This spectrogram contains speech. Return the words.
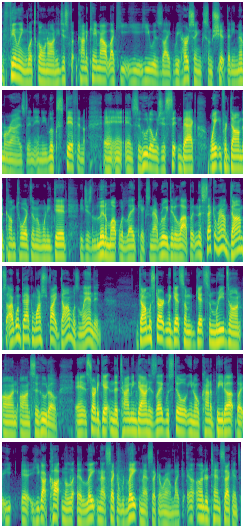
feeling what's going on. He just f- kind of came out like he, he he was like rehearsing some shit that he memorized, and, and he looked stiff. And and, and Cejudo was just sitting back, waiting for Dom to come towards him. And when he did, he just lit him up with leg kicks, and that really did a lot. But in the second round, Dom, I went back and watched the fight. Dom was landing. Dom was starting to get some get some reads on on on Cejudo and started getting the timing down. His leg was still you know kind of beat up, but he eh, he got caught in the uh, late in that second late in that second round, like uh, under ten seconds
